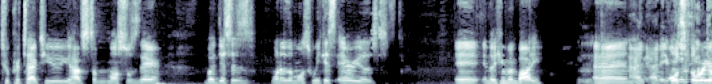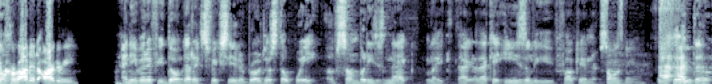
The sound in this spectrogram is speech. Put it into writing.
to protect you. You have some muscles there, but this is one of the most weakest areas in, in the human body, Mhm. and, and, and even also if you where your carotid artery. and even if you don't get asphyxiated bro just the weight of somebody's neck like that that could easily fucking Someone's knee. at, at the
